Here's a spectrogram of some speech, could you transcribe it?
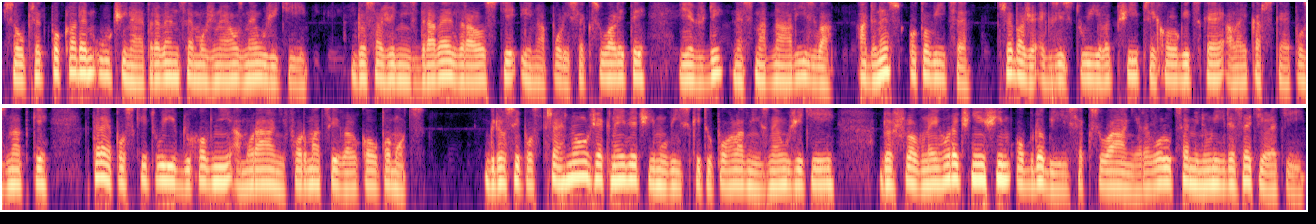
jsou předpokladem účinné prevence možného zneužití. Dosažení zdravé zralosti i na poli sexuality je vždy nesnadná výzva. A dnes o to více, třeba že existují lepší psychologické a lékařské poznatky, které poskytují v duchovní a morální formaci velkou pomoc. Kdo si postřehnul, že k největšímu výskytu pohlavních zneužití došlo v nejhorečnějším období sexuální revoluce minulých desetiletí.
